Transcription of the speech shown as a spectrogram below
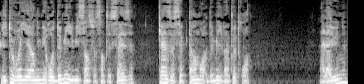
Lutte ouvrière numéro deux mille huit cent soixante-seize, quinze septembre deux mille vingt-trois. À la une,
